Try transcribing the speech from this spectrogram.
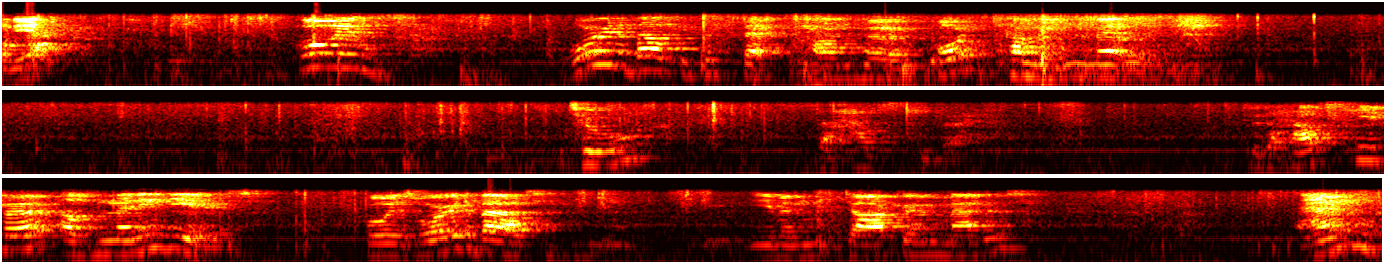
Antonia, who is worried about its effect on her forthcoming marriage. To the housekeeper. To the housekeeper of many years, who is worried about even darker matters. And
